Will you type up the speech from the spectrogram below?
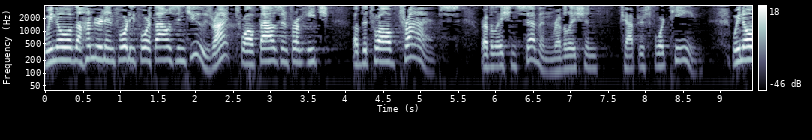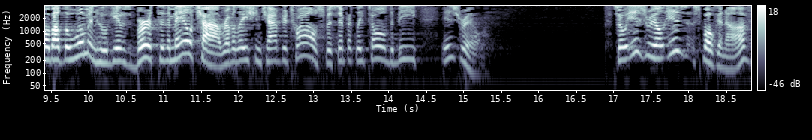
We know of the 144,000 Jews, right? 12,000 from each of the 12 tribes. Revelation 7, Revelation chapters 14. We know about the woman who gives birth to the male child, Revelation chapter 12, specifically told to be Israel. So Israel is spoken of,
